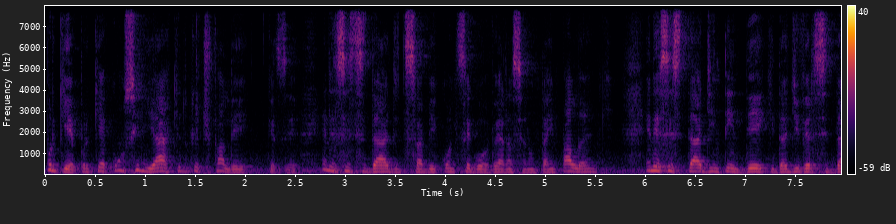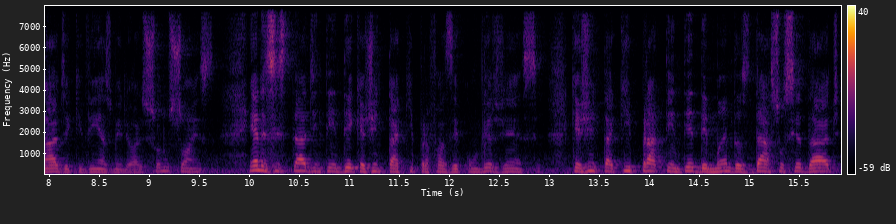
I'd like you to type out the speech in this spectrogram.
Por quê? Porque é conciliar aquilo que eu te falei. Quer dizer, é necessidade de saber quando você governa, você não está em palanque. É necessidade de entender que da diversidade é que vêm as melhores soluções. É a necessidade de entender que a gente está aqui para fazer convergência, que a gente está aqui para atender demandas da sociedade,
